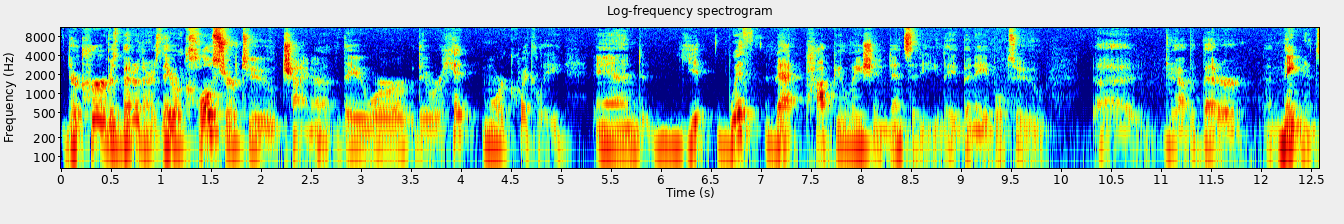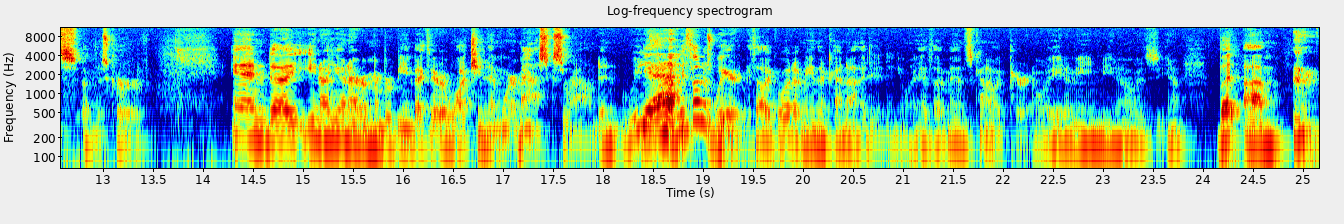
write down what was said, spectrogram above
their curve is better than ours. They were closer to China. They were they were hit more quickly, and with that population density, they've been able to uh, to have a better uh, maintenance of this curve. And uh, you know, you and I remember being back there watching them wear masks around, and we yeah. we thought it was weird. We thought like, what? I mean, they're kind of. I did anyway. I thought, man, it's kind of like paranoid. I mean, you know, it's you know, but um,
